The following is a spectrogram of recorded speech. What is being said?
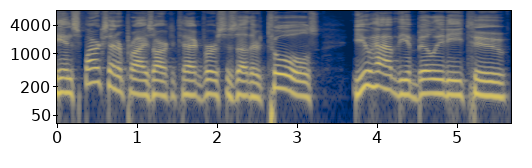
in Sparx Enterprise Architect versus other tools, you have the ability to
